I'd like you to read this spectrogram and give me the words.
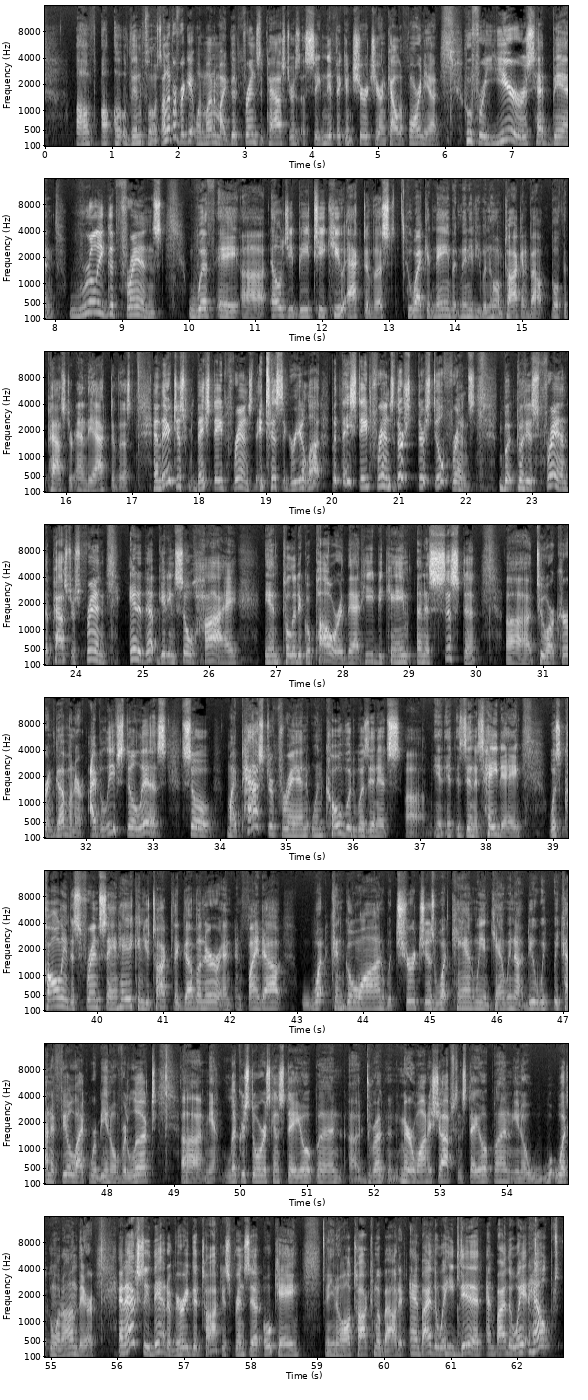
of, of, influence. I'll never forget when one of my good friends that pastors a significant church here in California, who for years had been really good friends with a uh, LGBTQ activist who I could name, but many of you would know who I'm talking about, both the pastor and the activist. And they just they stayed friends. They disagreed a lot, but they stayed friends. They're they're still friends. But but his friend, the pastor's friend, ended up getting so high in political power that he became an assistant uh, to our current governor. I believe still is. So my pastor friend, when COVID was in its uh, it's in its heyday, was calling this friend saying, "Hey, can you talk to the governor and, and find out what can go on with churches? What can we and can we not do? We, we kind of feel like we're being overlooked. Uh, yeah, liquor stores can stay open, uh, drug marijuana shops can stay open. You know what's going on there? And actually, they had a very good talk. His friend said, "Okay, you know, I'll talk to him about it." And by the way, he did. And by the way, it helped.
